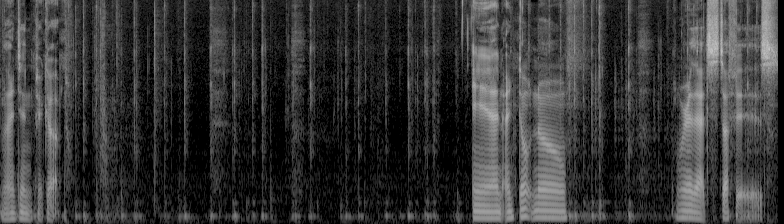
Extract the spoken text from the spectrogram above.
that I didn't pick up. And I don't know where that stuff is.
